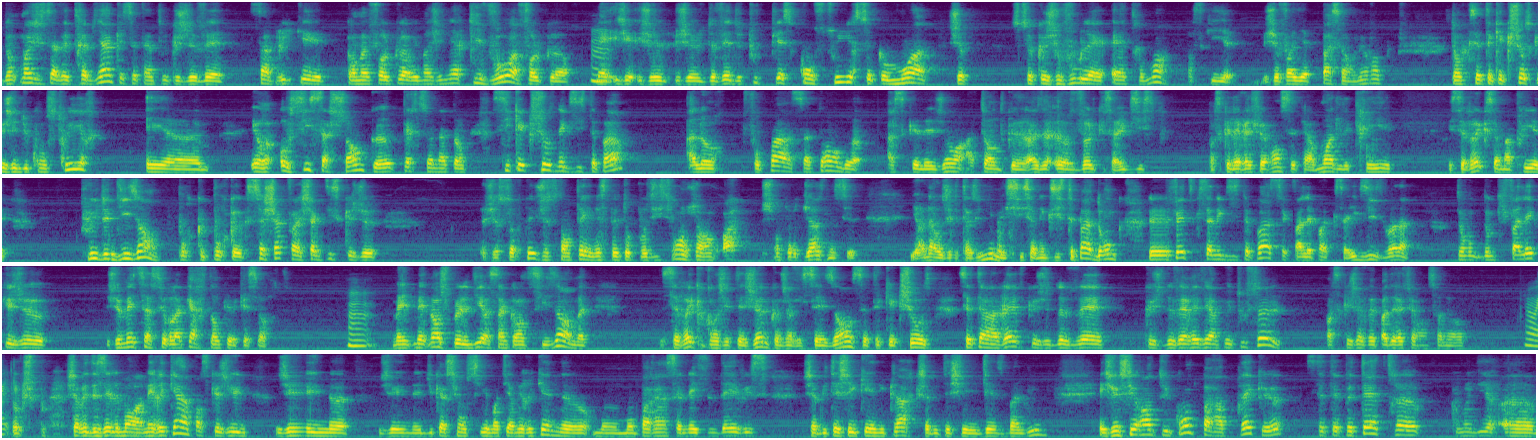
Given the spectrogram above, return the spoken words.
Donc moi, je savais très bien que c'était un truc que je devais fabriqué comme un folklore imaginaire qui vaut un folklore. Hmm. Mais je, je, devais de toutes pièces construire ce que moi, je, ce que je voulais être moi, parce que je voyais pas ça en Europe. Donc c'était quelque chose que j'ai dû construire et, euh, et aussi sachant que personne n'attend. Si quelque chose n'existe pas, alors faut pas s'attendre à ce que les gens attendent que euh, veulent que ça existe, parce que les références c'est à moi de les créer. Et c'est vrai que ça m'a pris plus de dix ans pour que, pour que chaque fois, chaque disque que je, je sortais, je sentais une espèce d'opposition, genre, ah, chanteur de jazz, mais c'est, il y en a aux États-Unis, mais ici, ça n'existe pas. Donc, le fait que ça n'existe pas, c'est qu'il fallait pas que ça existe, voilà. Donc, donc il fallait que je, je mette ça sur la carte en quelque sorte. Hmm. Mais maintenant, je peux le dire à 56 ans, mais c'est vrai que quand j'étais jeune, quand j'avais 16 ans, c'était quelque chose, c'était un rêve que je devais, que je devais rêver un peu tout seul, parce que j'avais pas de référence en Europe. Donc j'avais des éléments américains parce que j'ai une, j'ai une, éducation aussi moitié américaine. Euh, mon, mon parrain c'est Nathan Davis. J'habitais chez Kenny Clark, j'habitais chez James Baldwin. Et je me suis rendu compte par après que c'était peut-être, euh, comment dire, euh,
